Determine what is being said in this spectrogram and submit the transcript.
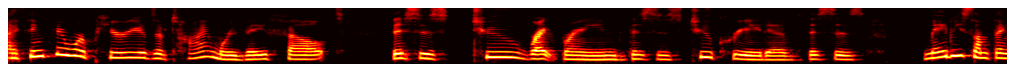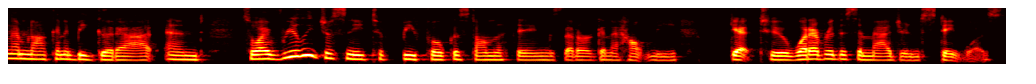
I think there were periods of time where they felt this is too right brained, this is too creative, this is maybe something I'm not going to be good at. And so I really just need to be focused on the things that are going to help me get to whatever this imagined state was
